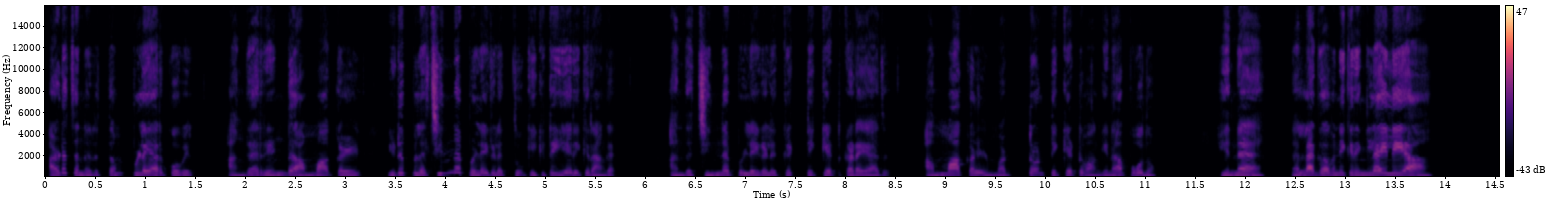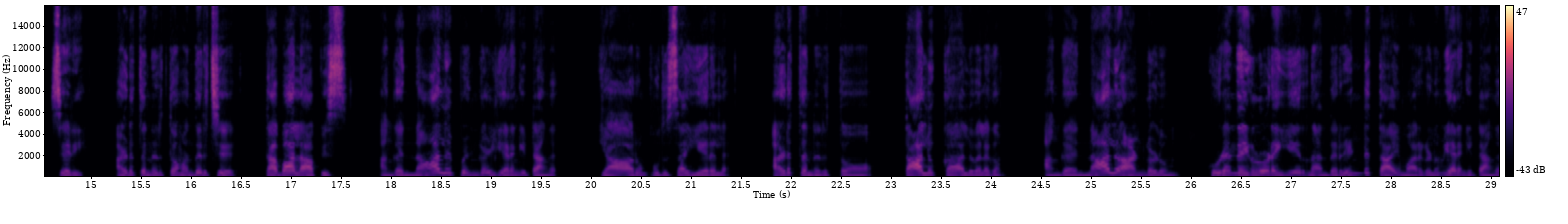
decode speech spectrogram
அடுத்த நிறுத்தம் பிள்ளையார் கோவில். அங்க ரெண்டு அம்மாக்கள் இடுப்புல சின்ன பிள்ளைகளை தூக்கிக்கிட்டு ஏறிக்கிறாங்க. அந்த சின்ன பிள்ளைகளுக்கு டிக்கெட் கிடையாது. அம்மாக்கள் மட்டும் டிக்கெட் வாங்கினா போதும். என்ன நல்லா கவனிக்கிறீங்களா இல்லையா? சரி அடுத்த நிறுத்தம் வந்துருச்சு. தபால் ஆபீஸ். அங்க நாலு பெண்கள் இறங்கிட்டாங்க. யாரும் புதுசா ஏறல. அடுத்த நிறுத்தம் தாலுக்கா அலுவலகம். அங்க நாலு ஆண்களும் குழந்தைகளோட ஏறின அந்த ரெண்டு தாய்மார்களும் இறங்கிட்டாங்க.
